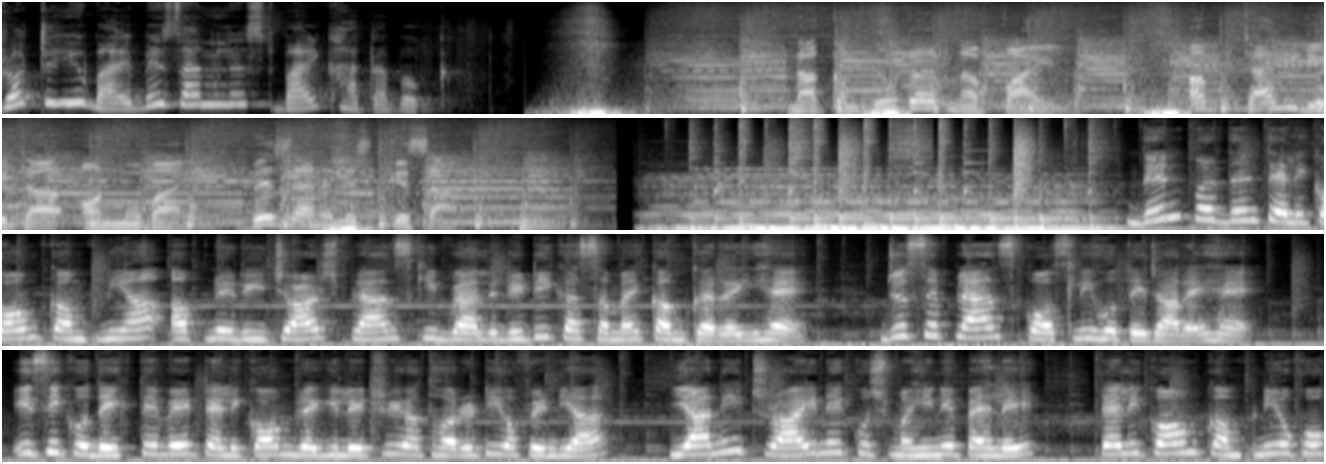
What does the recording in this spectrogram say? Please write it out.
Brought to you by Biz Analyst by Khata Book. ना कंप्यूटर ना फ़ाइल अब Tally data on mobile Biz Analyst के साथ. दिन पर दिन टेलीकॉम कंपनियाँ अपने रिचार्ज प्लान्स की वैलिडिटी का समय कम कर रही हैं, जिससे प्लान्स कॉस्टली होते जा रहे हैं। इसी को देखते हुए Telecom Regulatory Authority of India यानी ट्राई ने कुछ महीने पहले टेलीकॉम कंपनियों को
